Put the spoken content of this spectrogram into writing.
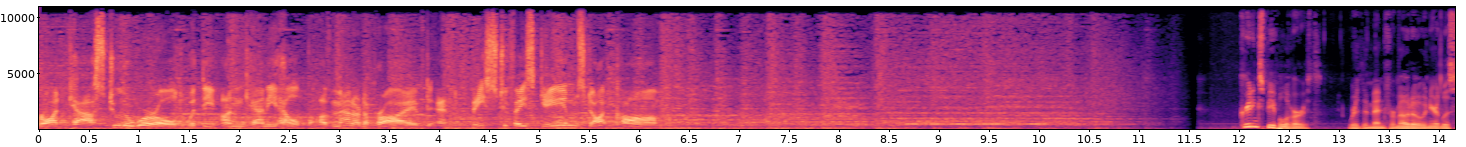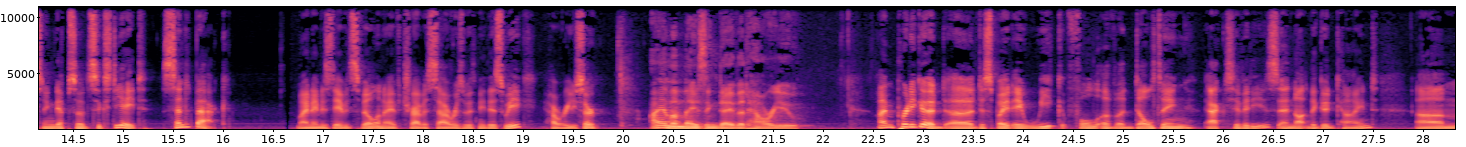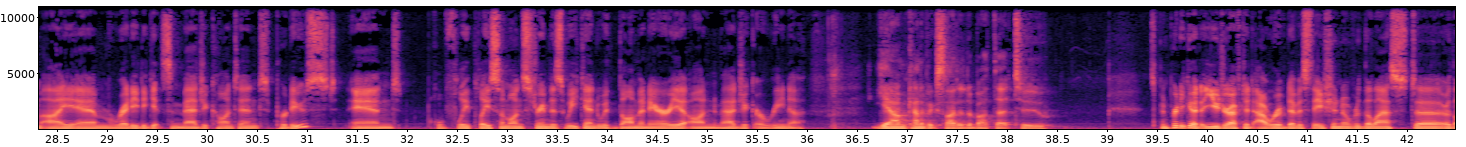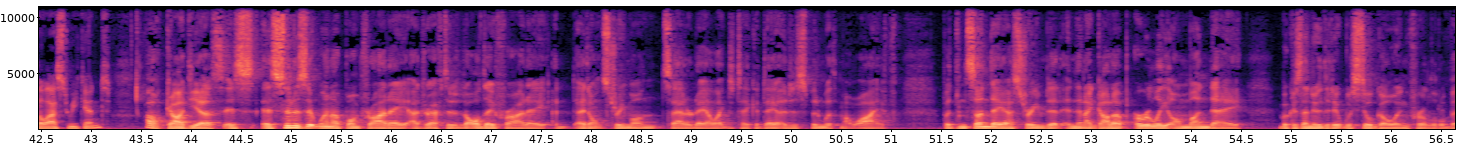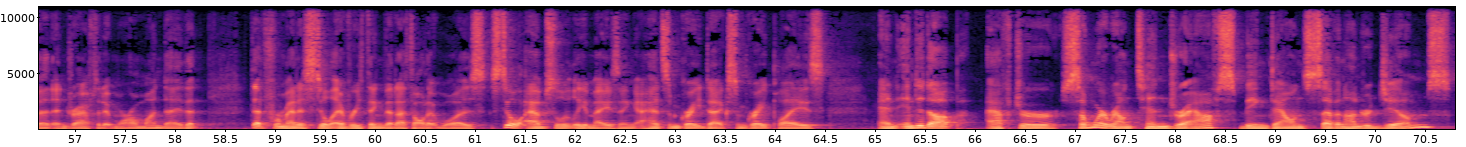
Broadcast to the world with the uncanny help of Mana Deprived and FaceToFaceGames.com. Greetings, people of Earth. We're the Men from Moto, and you're listening to episode 68. Send it back. My name is David Seville, and I have Travis Sowers with me this week. How are you, sir? I am amazing, David. How are you? I'm pretty good, uh, despite a week full of adulting activities and not the good kind. Um, I am ready to get some magic content produced and hopefully play some on stream this weekend with Dominaria on Magic Arena. Yeah, I'm kind of excited about that too. It's been pretty good. You drafted Hour of Devastation over the last uh, or the last weekend. Oh God, yes. As as soon as it went up on Friday, I drafted it all day Friday. I, I don't stream on Saturday. I like to take a day. I just spend with my wife. But then Sunday I streamed it, and then I got up early on Monday because I knew that it was still going for a little bit and drafted it more on Monday. That that format is still everything that I thought it was. Still absolutely amazing. I had some great decks, some great plays, and ended up after somewhere around 10 drafts being down 700 gems.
